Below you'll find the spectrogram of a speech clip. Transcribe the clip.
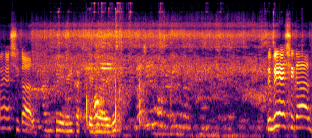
ਹੈ ਫੇਰੇ ਜਾਏ ਦੇ ਬੀਬੀ ਹੈ ਸ਼ਿਕਾਰ।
